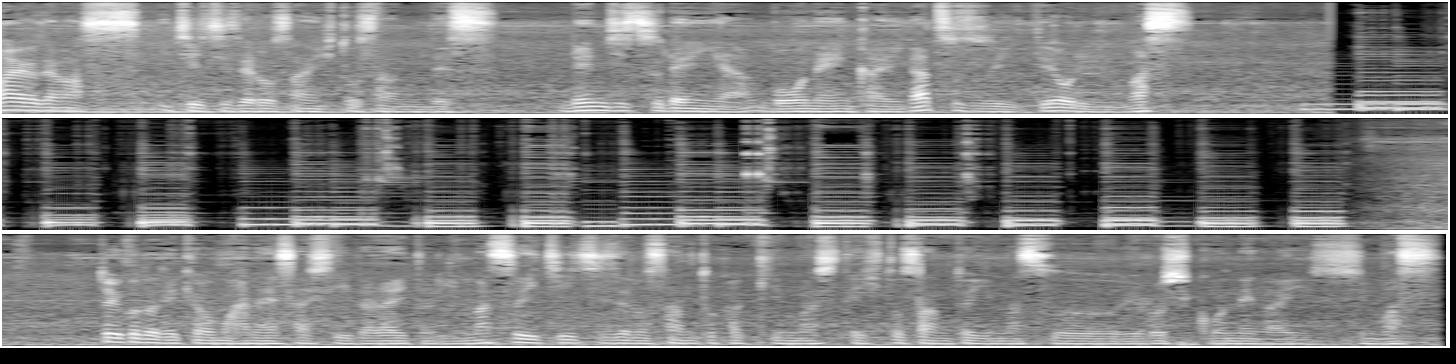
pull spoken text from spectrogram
おはようございます。1103人さんです。連日連夜忘年会が続いております。ということで今日も話させていただいております。1103と書きまして人さんと言います。よろしくお願いします。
